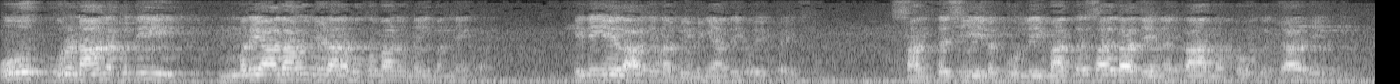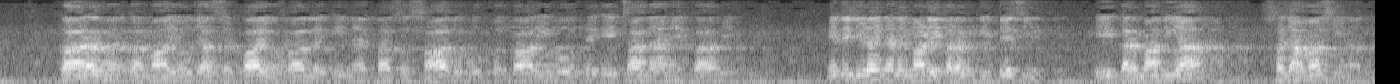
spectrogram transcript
ਉਹ ਗੁਰੂ ਨਾਨਕ ਦੀ ਮਰਿਆਦਾ ਨੂੰ ਜਿਹੜਾ ਹੁਕਮਾਂ ਨੂੰ ਨਹੀਂ ਮੰਨੇਗਾ। ਇਹਨੇ ਇਹ ਹਾਲਾਤ ਇਹਨਾਂ ਬੀਬੀਆਂ ਦੇ ਹੋਏ ਪਏ ਸੰਤ ਸ਼ੀਲ ਭੂਲੀ ਮਤ ਸਦਾ ਜਿਨ ਕਾਮ ਭੋਗ ਚਾਹੇ ਕਰਮ ਕਮਾਇਓ ਜਸ ਪਾਇਓ ਫਲ, ਇਨੈ ਤਸ ਸਾਧ ਉਪਕਾਰੀ ਹੋ ਤੇ ਇਛਾ ਨਹਿ ਕਾਹੇ ਇਹਦੇ ਜਿਹੜਾ ਇਹਨਾਂ ਨੇ ਮਾੜੇ ਕਰਮ ਕੀਤੇ ਸੀ ਇਹ ਕਰਮਾਂ ਦੀਆਂ ਸਜ਼ਾਵਾਂ ਸੀ ਇਹਨਾਂ ਦੀ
